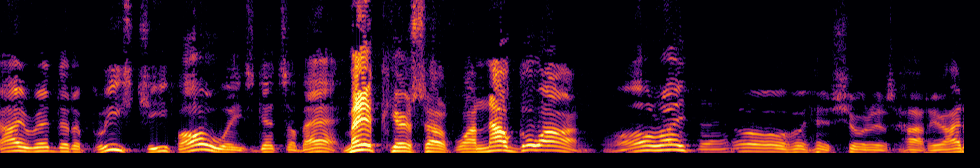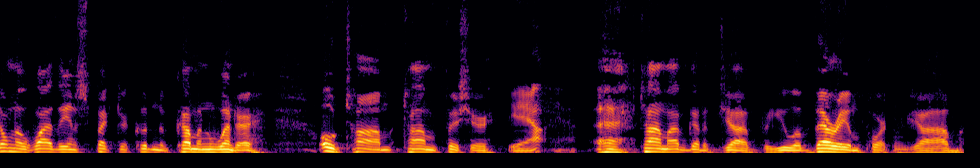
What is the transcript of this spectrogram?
I read that a police chief always gets a badge. Make yourself one. Now go on. All right, then. Oh, it sure is hot here. I don't know why the inspector couldn't have come in winter. Oh, Tom, Tom Fisher. Yeah? Uh, Tom, I've got a job for you, a very important job.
